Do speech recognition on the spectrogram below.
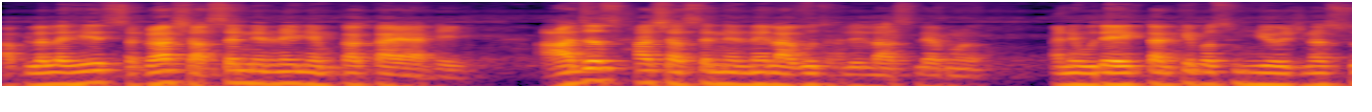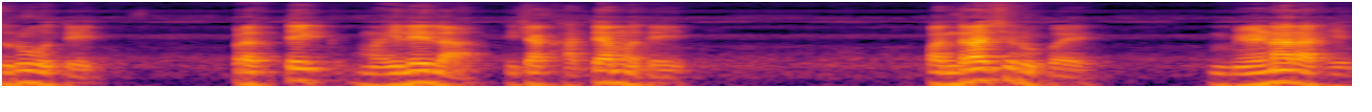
आपल्याला हे सगळा शासन निर्णय नेमका काय आहे आजच हा शासन निर्णय लागू झालेला असल्यामुळं आणि उद्या एक तारखेपासून ही योजना सुरू होते प्रत्येक महिलेला तिच्या खात्यामध्ये पंधराशे रुपये मिळणार आहेत.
